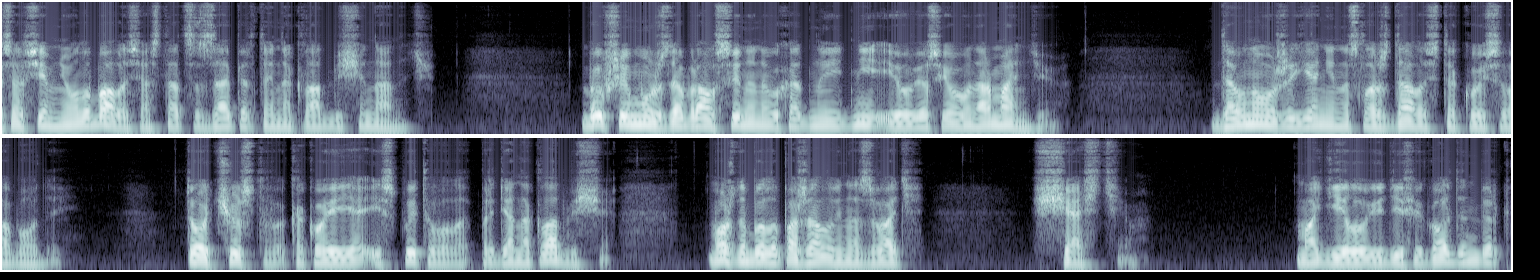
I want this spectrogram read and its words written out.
совсем не улыбалось остаться запертой на кладбище на ночь. Бывший муж забрал сына на выходные дни и увез его в Нормандию. Давно уже я не наслаждалась такой свободой. То чувство, какое я испытывала, придя на кладбище, можно было, пожалуй, назвать счастьем. Могилу Юдифи Гольденберг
